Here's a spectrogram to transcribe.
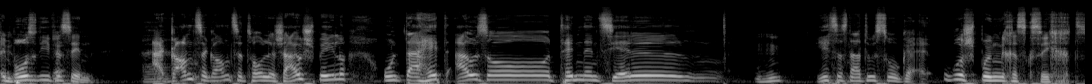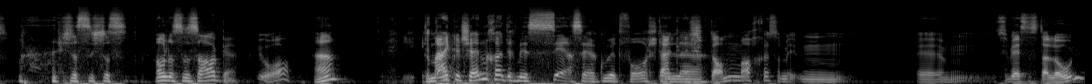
im positiven Sinn. Ein ganz, ganz toller Schauspieler und der hat auch so tendenziell, wie ist das nicht ausdrücken, ein ursprüngliches Gesicht. ist das, ist das, kann man das so sagen? Ja. Hä? Ich Der Michael Shannon könnte ich mir sehr, sehr gut vorstellen. denke, einen Stamm machen, so mit dem ähm, Sylvester Stallone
